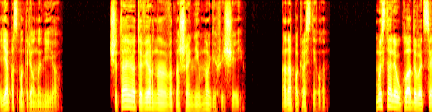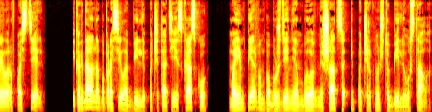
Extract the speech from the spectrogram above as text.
Я посмотрел на нее. Считаю это верно в отношении многих вещей. Она покраснела. Мы стали укладывать Сейлор в постель, и когда она попросила Билли почитать ей сказку, моим первым побуждением было вмешаться и подчеркнуть, что Билли устала.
